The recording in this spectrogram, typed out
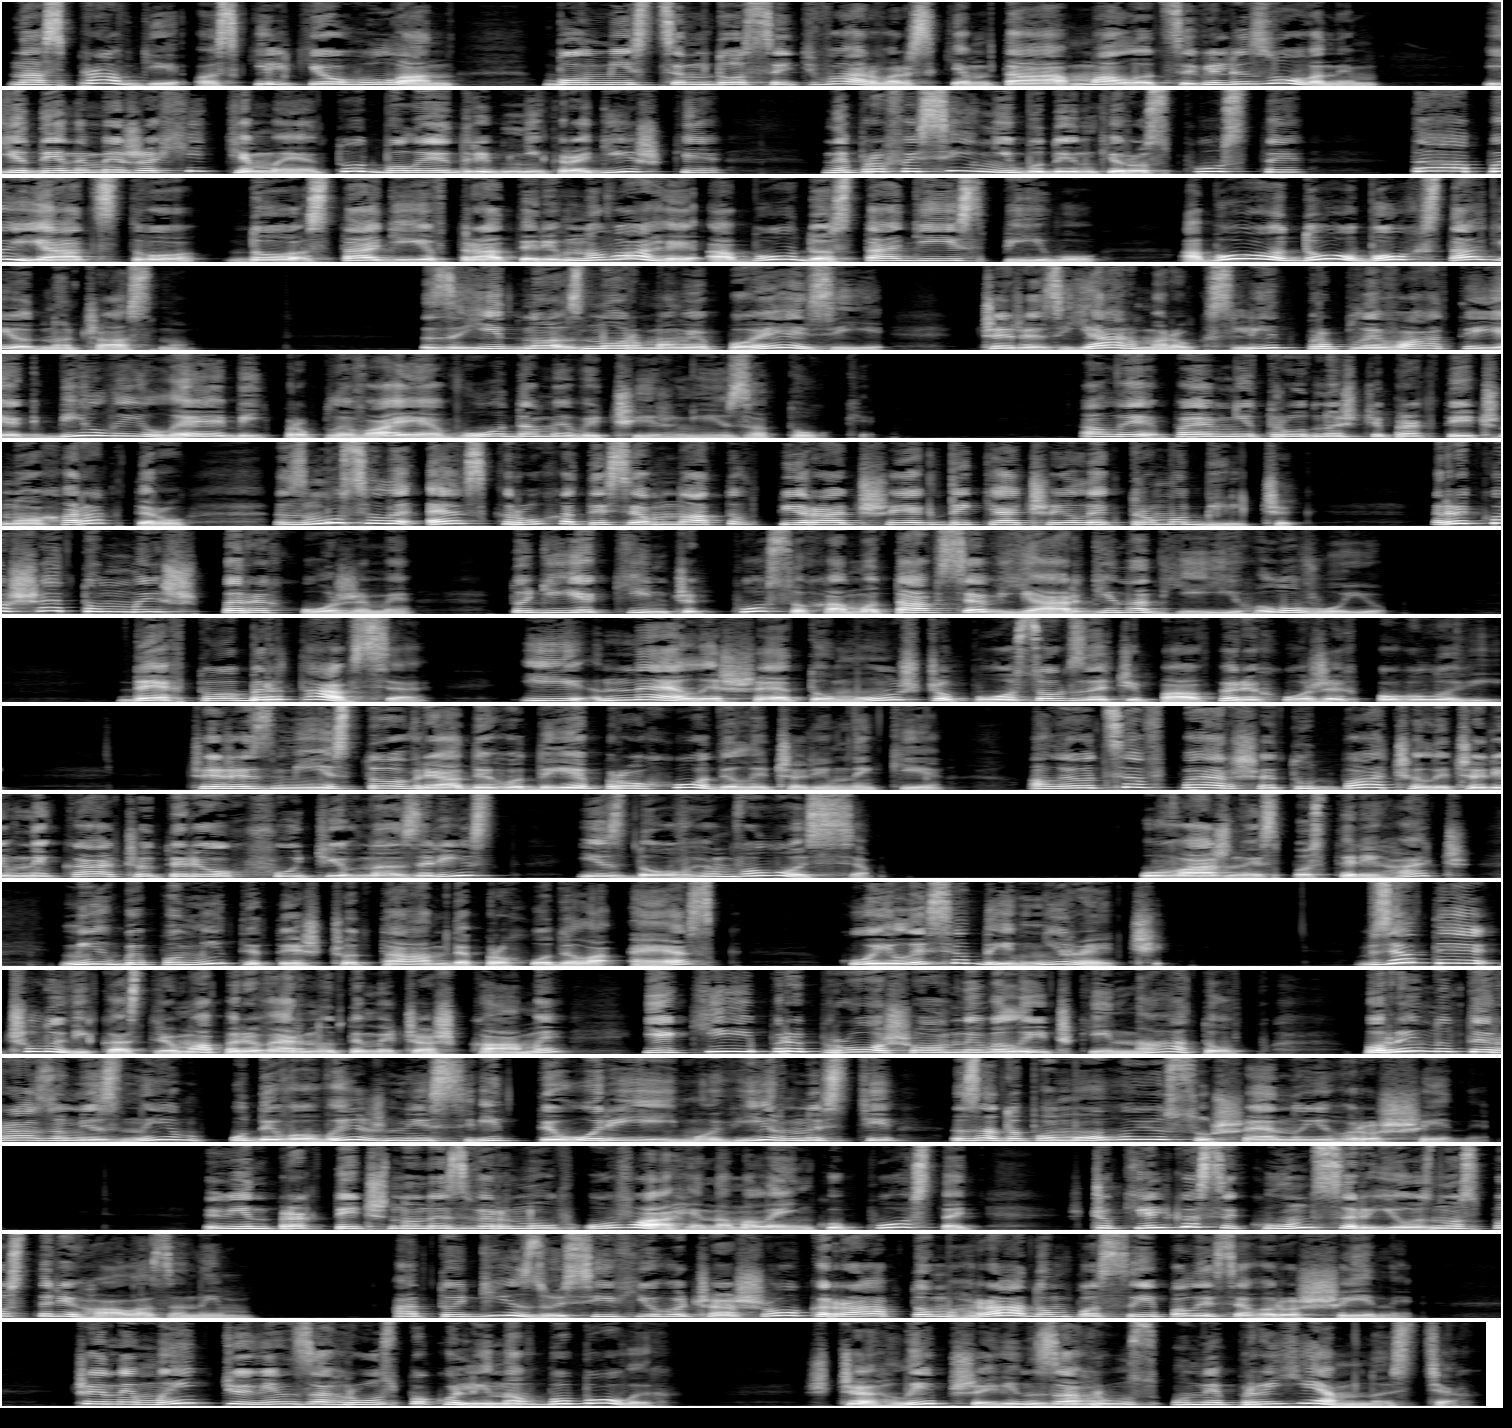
Насправді, оскільки Огулан був місцем досить варварським та малоцивілізованим, єдиними жахіттями тут були дрібні крадіжки, непрофесійні будинки розпусти та пияцтво до стадії втрати рівноваги або до стадії співу або до обох стадій одночасно. Згідно з нормами поезії, через ярмарок слід пропливати, як білий лебідь пропливає водами вечірньої затоки. Але певні труднощі практичного характеру змусили Еск рухатися в натовпі радше як дитячий електромобільчик, рикошетом між перехожими, тоді як кінчик посоха мотався в ярді над її головою. Дехто обертався, і не лише тому, що посох зачіпав перехожих по голові. Через місто в ряди годи проходили чарівники, але оце вперше тут бачили чарівника чотирьох футів на зріст із довгим волоссям. Уважний спостерігач міг би помітити, що там, де проходила еск, коїлися дивні речі. Взяти чоловіка з трьома перевернутими чашками, який припрошував невеличкий натовп, поринути разом із ним у дивовижний світ теорії ймовірності за допомогою сушеної горошини. Він практично не звернув уваги на маленьку постать, що кілька секунд серйозно спостерігала за ним. А тоді з усіх його чашок раптом градом посипалися горошини. Чи не миттю він загруз по коліна в бобових? Ще глибше він загруз у неприємностях.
